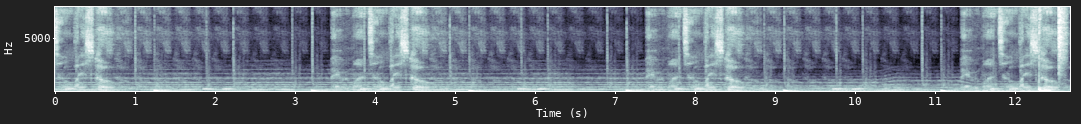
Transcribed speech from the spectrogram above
Tell me let's go. Everyone tell me let's. Everyone tell me let's. Everyone me let's go.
